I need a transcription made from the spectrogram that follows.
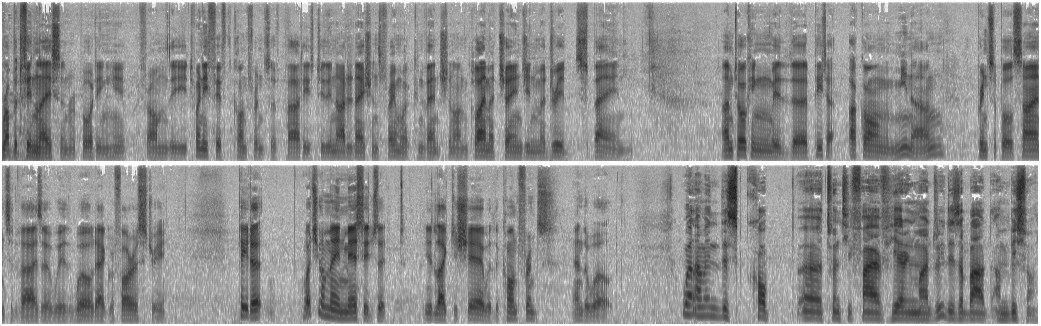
Robert Finlayson reporting here from the 25th Conference of Parties to the United Nations Framework Convention on Climate Change in Madrid, Spain. I'm talking with uh, Peter Akong Minang, Principal Science Advisor with World Agroforestry. Peter, what's your main message that you'd like to share with the conference and the world? Well, I mean, this COP uh, 25 here in Madrid is about ambition,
